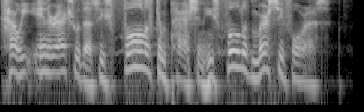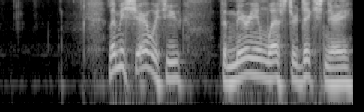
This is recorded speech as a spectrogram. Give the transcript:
how He interacts with us. He's full of compassion, He's full of mercy for us. Let me share with you the Merriam Webster Dictionary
